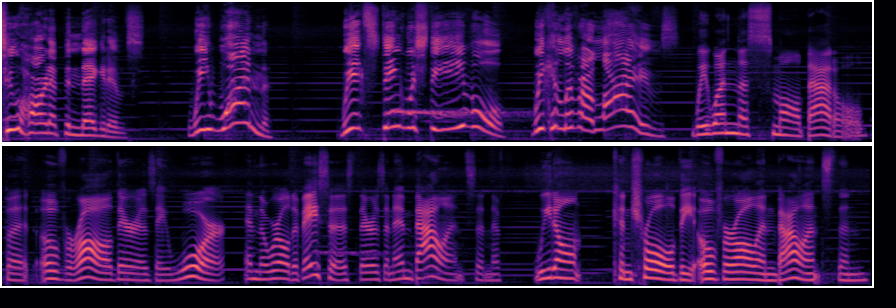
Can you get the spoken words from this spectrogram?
too hard at the negatives. We won. We extinguished the evil. We can live our lives. We won this small battle, but overall, there is a war. In the world of Asus, there is an imbalance. And if we don't control the overall imbalance, then,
